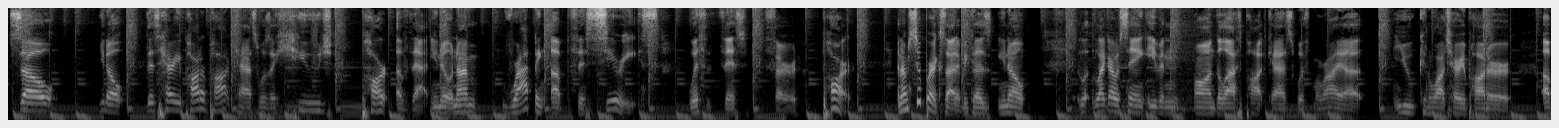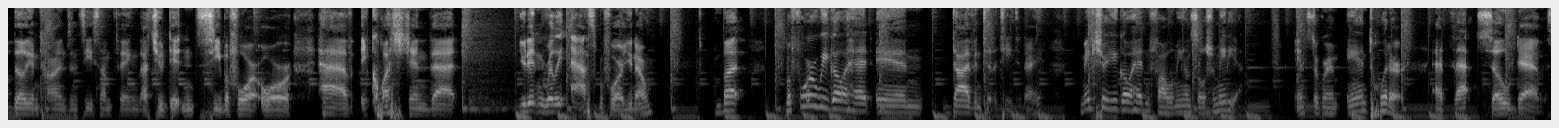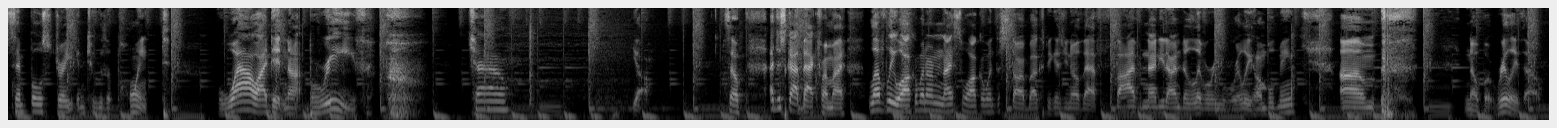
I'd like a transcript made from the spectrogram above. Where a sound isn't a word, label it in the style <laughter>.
So, you know, this Harry Potter podcast was a huge part of that, you know, and I'm wrapping up this series with this third part. And I'm super excited because, you know, like I was saying, even on the last podcast with Mariah, you can watch Harry Potter a billion times and see something that you didn't see before or have a question that you didn't really ask before, you know? But before we go ahead and dive into the tea today, make sure you go ahead and follow me on social media Instagram and Twitter at that so dev. Simple, straight, and to the point. Wow, I did not breathe. <sighs> Ciao. Y'all. So I just got back from my lovely walk. I went on a nice walk. I went to Starbucks because you know that five ninety nine delivery really humbled me. Um, <coughs> no, but really though,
